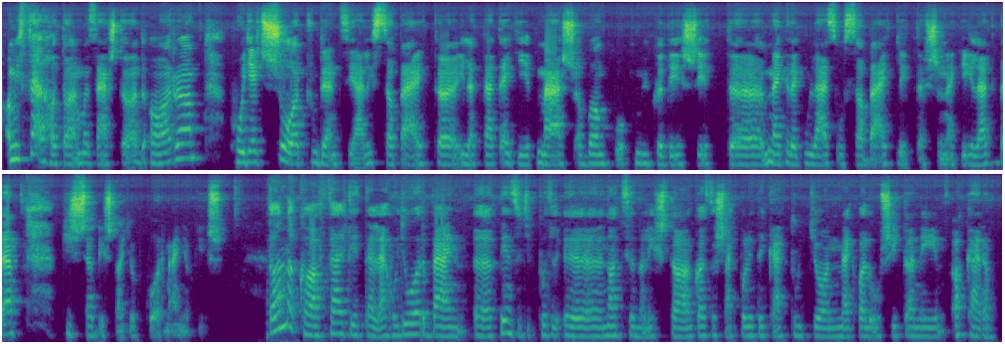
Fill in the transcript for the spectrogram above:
ami felhatalmazást ad arra, hogy egy sor prudenciális szabályt, illetve hát egyéb más a bankok működését uh, megregulázó szabályt léptessenek életbe, kisebb és nagyobb kormányok is. De annak a feltétele, hogy Orbán pénzügyi nacionalista gazdaságpolitikát tudjon megvalósítani, akár a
